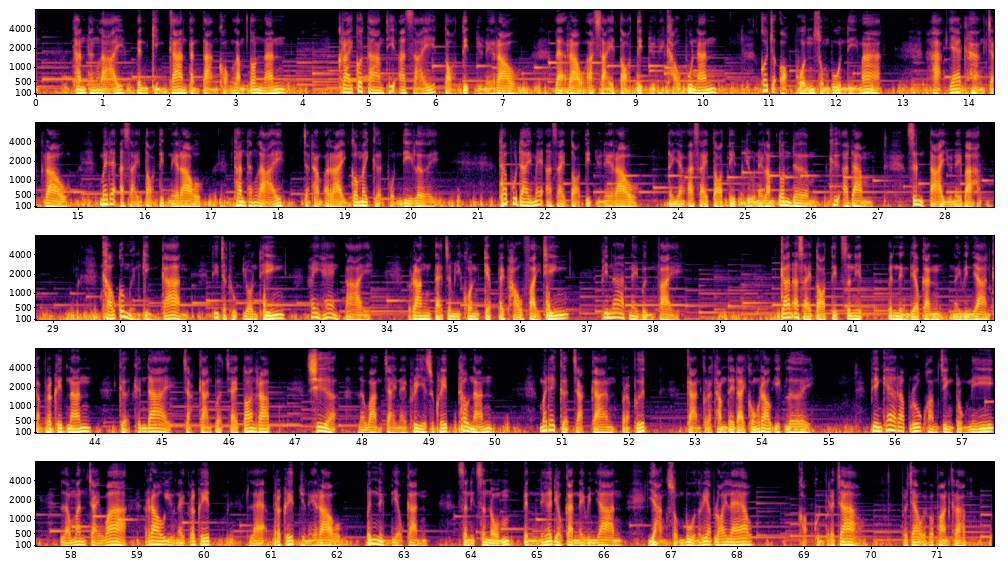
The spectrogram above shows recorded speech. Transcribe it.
ท่านทั้งหลายเป็นกิ่งก้านต่างๆ ของลำต้นนั้น ใครก็ตามที่อาศัยต่อติดอยู่ในเรา และเราอาศัยต่อติดอยู่ในเขาผู้นั้น ก็จะออกผลสมบูรณ์ดีมาก หากแยกห่างจากเราไม่ได้อาศัยต่อติดในเรา ท่านทั้งหลายจะทำอะไรก็ไม่เกิดผลดีเลย ถ้าผู้ใดไม่อาศัยต่อติดอยู่ในเรา แต่ยังอาศัยต่อติดอยู่ในลำต้นเดิม คืออาดัมซึ่งตายอยู่ในบาป เขาก็เหมือนกิ่งก้านที่จะถูกโยนทิ้ง ให้แห้งตาย รังแต่จะมีคนเก็บไปเผาไฟทิ้ง พินาศในบึงไฟ การอาศัยต่อติดสนิทเป็นหนึ่งเดียวกันในวิญญาณกับพระคริสต์นั้น เกิดขึ้นได้จากการเปิดใจต้อนรับ เชื่อและวางใจในพระเยซูคริสต์เท่านั้น ไม่ได้เกิดจากการประพฤติ การกระทำใด ๆ ของเราอีกเลย เพียงแค่รับรู้ความจริงตรงนี้ แล้วมั่นใจว่าเราอยู่ในพระคริสต์และพระคริสต์อยู่ในเราเป็นหนึ่งเดียวกัน สนิทสนมเป็นเนื้อเดียวกันในวิญญาณ อย่างสมบูรณ์เรียบร้อยแล้ว ขอบคุณพระเจ้า พระเจ้าอวยพรครับ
